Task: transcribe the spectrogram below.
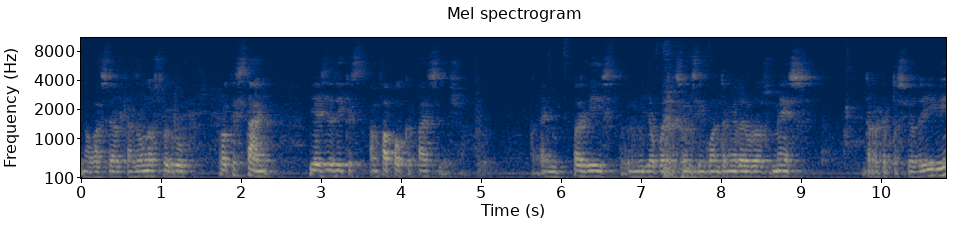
no va ser el cas del nostre grup però aquest any i haig de dir que em fa poc que passi això. Hem previst 1.450.000 euros més de recaptació d'IBI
